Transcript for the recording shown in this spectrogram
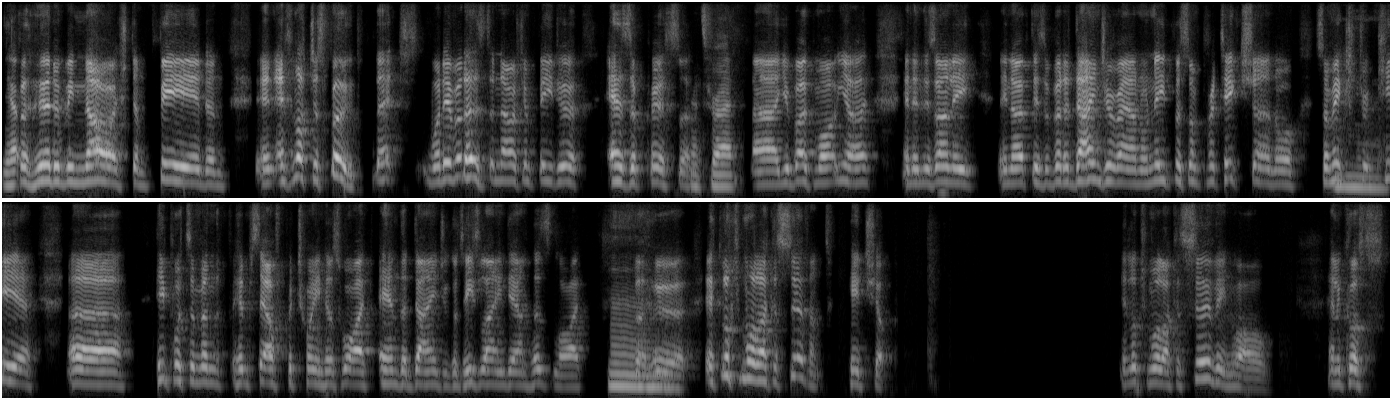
Yep. for her to be nourished and fed, and, and it's not just food. That's whatever it is to nourish and feed her as a person. That's right. Uh, you both might, you know, and then there's only, you know, if there's a bit of danger around or need for some protection or some extra Mm. care, uh, he puts him in himself between his wife and the danger because he's laying down his life for Mm. her. It looks more like a servant headship. It looks more like a serving role. And of course,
